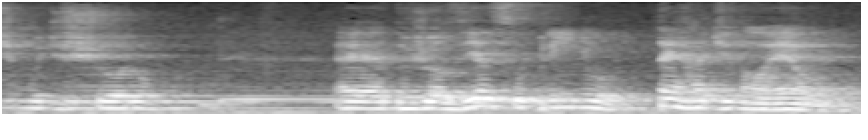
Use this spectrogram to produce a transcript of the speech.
Ritmo de choro é, do Josias Sobrinho, Terra de Noel.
